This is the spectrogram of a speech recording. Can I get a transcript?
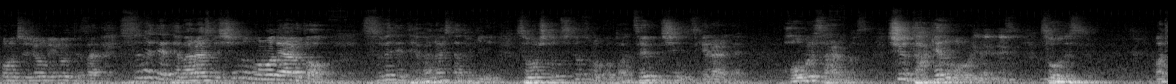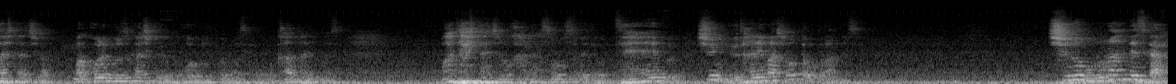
この地上の命でさえ全て手放して主のものであると全て手放した時にその一つ一つのことは全部死につけられて葬り去られます。主だけのものになります。そうです私たちは、まあ、これ難しく言うとこういうふうに聞こえますけども簡単に言います。私たちの体その全てを全部主に委ねましょうってことなんです主のものなんですから。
